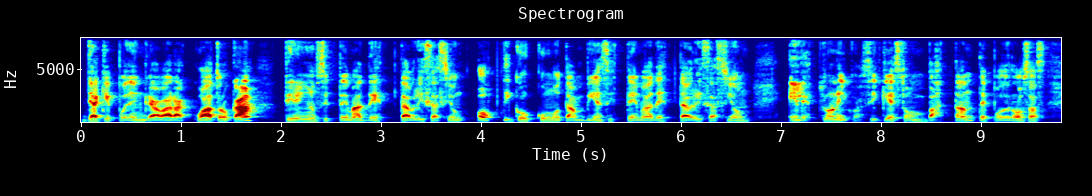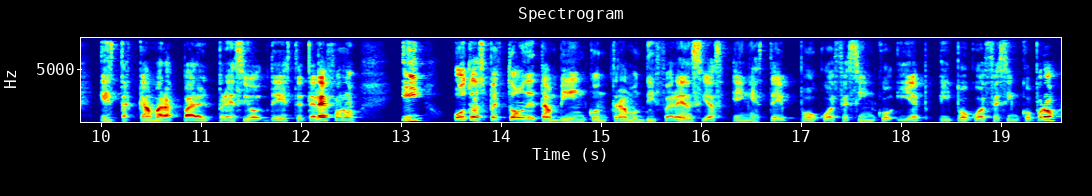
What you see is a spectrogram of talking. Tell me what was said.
ya que pueden grabar a 4K, tienen un sistema de estabilización óptico como también sistema de estabilización electrónico, así que son bastante poderosas estas cámaras para el precio de este teléfono. Y otro aspecto donde también encontramos diferencias en este Poco F5 y, Poco F5 Pro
